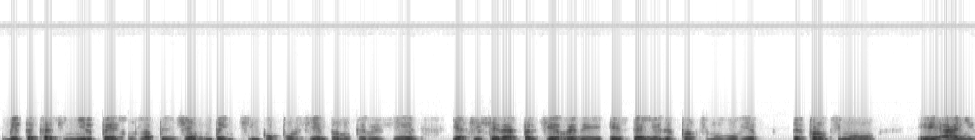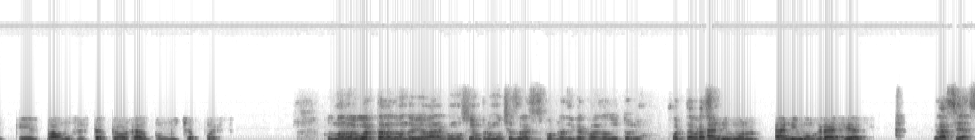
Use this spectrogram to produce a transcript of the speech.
aumenta casi mil pesos la pensión, 25% lo que reciben, y así será hasta el cierre de este año y del próximo gobierno, del próximo eh, año, que vamos a estar trabajando con mucha fuerza. Pues Manuel Huerta Ladrón de Guevara, como siempre, muchas gracias por platicar con el auditorio. Fuerte abrazo. Ánimo, ánimo, gracias. Gracias.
